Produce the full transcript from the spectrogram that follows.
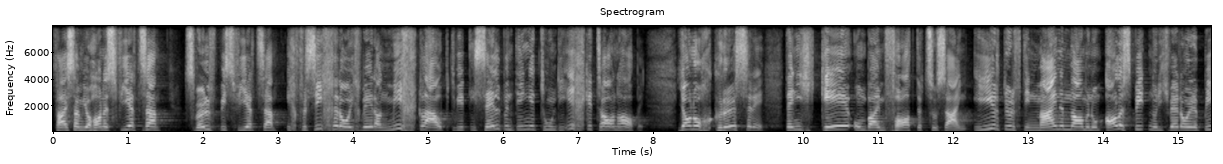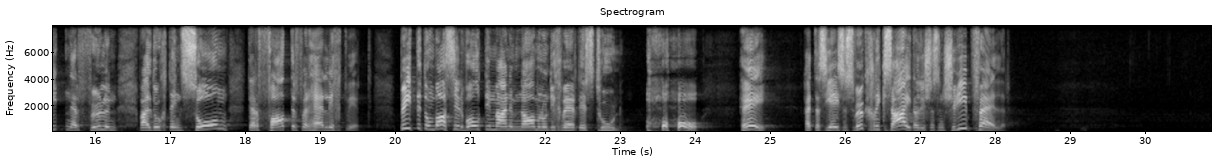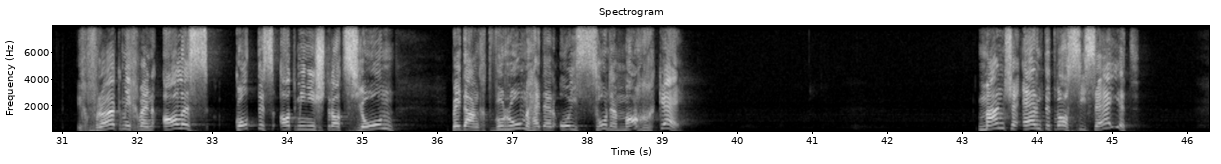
Das heißt am Johannes 14, 12 bis 14. Ich versichere euch, wer an mich glaubt, wird dieselben Dinge tun, die ich getan habe. Ja, noch größere, denn ich gehe, um beim Vater zu sein. Ihr dürft in meinem Namen um alles bitten und ich werde eure Bitten erfüllen, weil durch den Sohn der Vater verherrlicht wird. Bittet um was ihr wollt in meinem Namen und ich werde es tun. Ohoho. Hey, hat das Jesus wirklich gesagt oder ist das ein Schreibfehler? Ich frage mich, wenn alles Gottes Administration bedenkt, warum hat er uns so eine Macht gegeben? Menschen ernten, was sie säen.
